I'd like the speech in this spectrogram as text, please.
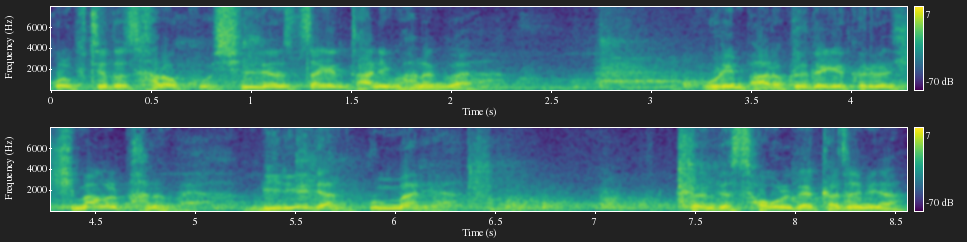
골프채도 사놓고 실내 연습장에도 다니고 하는 거야. 우린 바로 그들에게 그런 희망을 파는 거야. 미래에 대한 꿈 말이야. 그런데 서울 백화점이야.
